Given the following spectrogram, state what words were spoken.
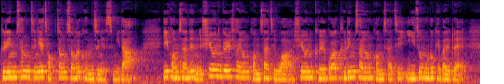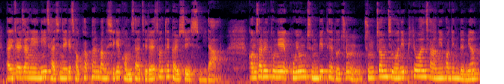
그림 상징의 적정성을 검증했습니다. 이 검사는 쉬운 글 사용 검사지와 쉬운 글과 그림 사용 검사지 2종으로 개발돼 발달장애인이 자신에게 적합한 방식의 검사지를 선택할 수 있습니다. 검사를 통해 고용 준비 태도 중 중점 지원이 필요한 사항이 확인되면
